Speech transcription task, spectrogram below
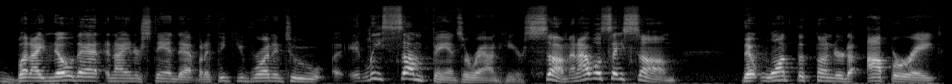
But I know that and I understand that, but I think you've run into at least some fans around here. Some, and I will say some that want the Thunder to operate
